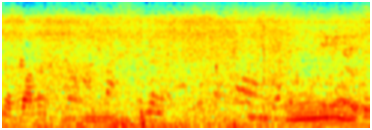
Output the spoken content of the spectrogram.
หยกควันนะอืม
